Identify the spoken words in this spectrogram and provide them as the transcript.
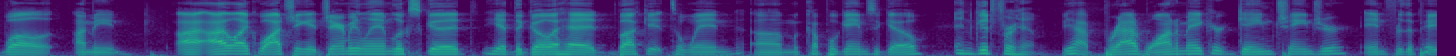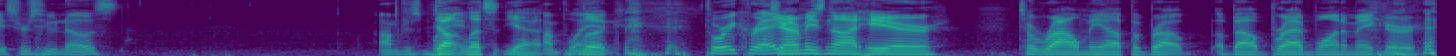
Well, I mean, I, I like watching it. Jeremy Lamb looks good. He had the go-ahead bucket to win um, a couple games ago. And good for him. Yeah, Brad Wanamaker, game changer, in for the Pacers. Who knows? I'm just playing. Don't let's yeah. I'm playing. Look, Torrey Craig. Jeremy's not here to rile me up about about Brad Wanamaker.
